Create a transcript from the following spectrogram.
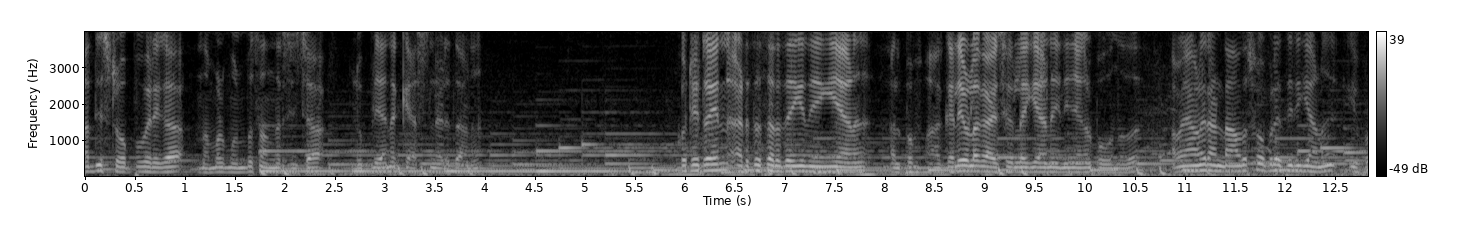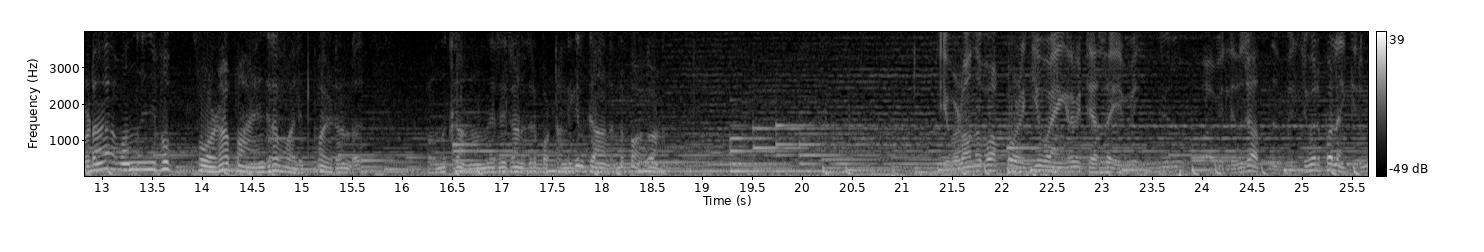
ആദ്യ സ്റ്റോപ്പ് വരിക നമ്മൾ മുൻപ് സന്ദർശിച്ച ലുബ്ലിയാന കാസ്റ്റിനടുത്താണ്. കുട്ടി ട്രെയിൻ അടുത്ത സ്ഥലത്തേക്ക് നീങ്ങിയാണ്. അല്പം അകലെയുള്ള കാഴ്ചകളിലേക്കാണ് ഇനി ഞങ്ങൾ പോകുന്നത്. അപ്പോൾ ഞങ്ങൾ രണ്ടാമത്തെ സ്റ്റോപ്പിൽ എത്തിയിരിക്കുകയാണ് ഇവിടെ വന്നു കഴിഞ്ഞപ്പോൾ പുഴ ഭയങ്കര വലിപ്പമായിട്ടുണ്ട്. അപ്പോൾ ഒന്ന് കാണാൻ നേരിട്ടാണ് ഇതൊരു ബൊട്ടാണിക്കൽ ഗാർഡന്റെ ഭാഗമാണ്. ഇവിടെ വന്നപ്പോൾ പുഴയ്ക്ക് ഭയങ്കര വ്യത്യാസമായി. വലിയൊരു ചാത്തുന്നു വലിയ വലുപ്പമല്ല എങ്കിലും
